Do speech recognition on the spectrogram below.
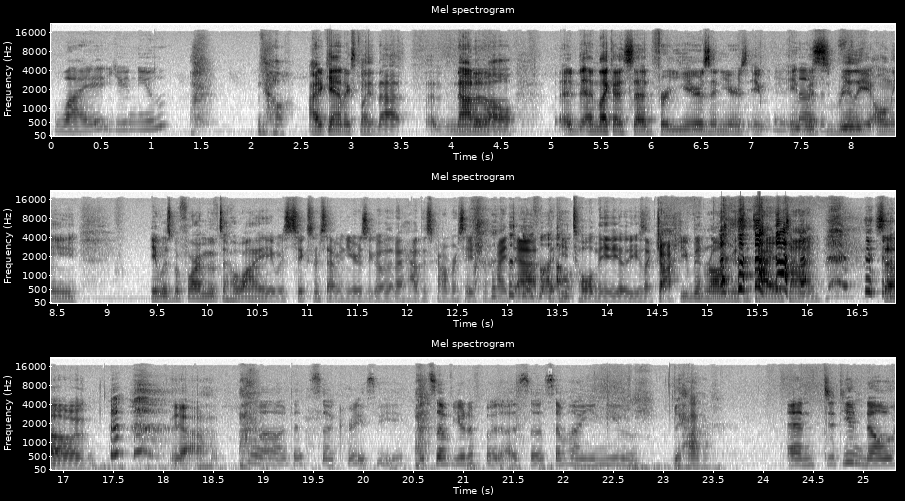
why you knew? no, I can't explain that. Uh, not oh. at all. And, and, like I said, for years and years, it, it was really only. It was before I moved to Hawaii. It was six or seven years ago that I had this conversation with my dad. wow. That he told me he was like, "Josh, you've been wrong this entire time." so, yeah. Wow, that's so crazy. That's so beautiful. Also, somehow you knew. Yeah. And did you know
